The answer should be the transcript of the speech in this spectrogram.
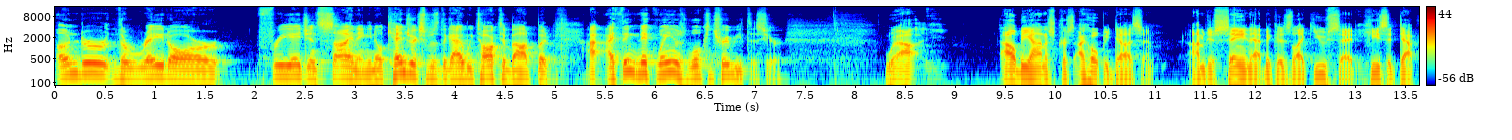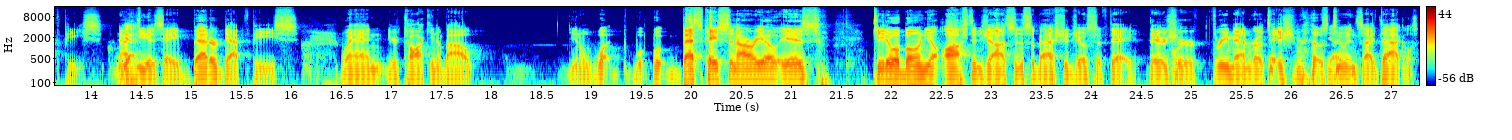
under the radar free agent signing. You know, Kendricks was the guy we talked about, but I, I think Nick Williams will contribute this year. Well, I'll be honest, Chris. I hope he doesn't. I'm just saying that because, like you said, he's a depth piece. Now Yes. he is a better depth piece when you're talking about, you know, what, what, what best case scenario is Tito Ogbonnia, Austin Johnson, Sebastian Joseph Day. There's your three man rotation for those two inside tackles.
